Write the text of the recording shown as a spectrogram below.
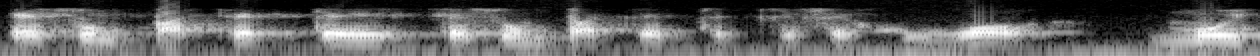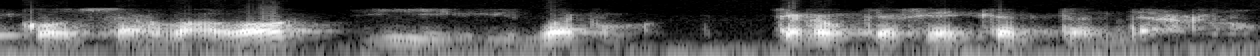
Es un paquete, es un paquete que se jugó muy conservador y, bueno, creo que sí hay que entenderlo.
